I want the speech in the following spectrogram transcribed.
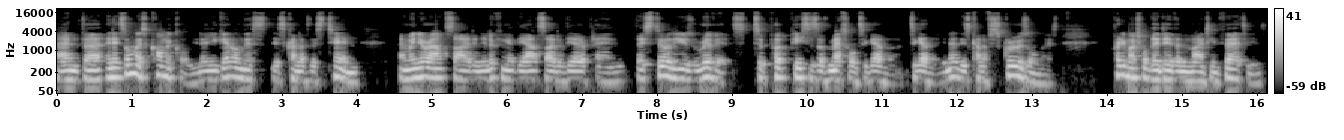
and uh, and it's almost comical. You know, you get on this this kind of this tin and when you're outside and you're looking at the outside of the airplane, they still use rivets to put pieces of metal together. Together, you know, these kind of screws almost. Pretty much what they did in the 1930s.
